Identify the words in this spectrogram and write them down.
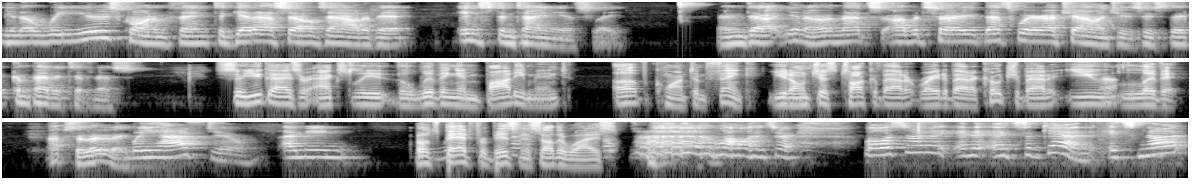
you know, we use quantum think to get ourselves out of it instantaneously. And, uh, you know, and that's, I would say, that's where our challenge is, is the competitiveness. So you guys are actually the living embodiment of quantum think. You don't just talk about it, write about it, coach about it, you uh, live it. Absolutely. We have to. I mean, well, it's bad for business otherwise. well, that's right. Well, it's not, a, and it's again, it's not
